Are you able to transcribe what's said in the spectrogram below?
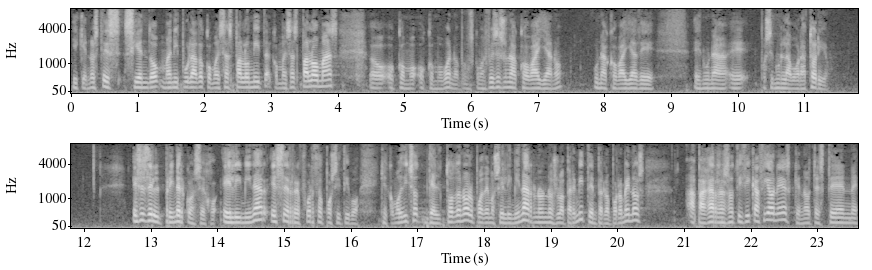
Y que no estés siendo manipulado como esas palomitas, como esas palomas, o, como, o como, bueno, pues como si fueses una cobaya, ¿no? Una cobaya de, en una, eh, pues en un laboratorio. Ese es el primer consejo, eliminar ese refuerzo positivo, que como he dicho, del todo no lo podemos eliminar, no nos lo permiten, pero por lo menos apagar las notificaciones, que no te estén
